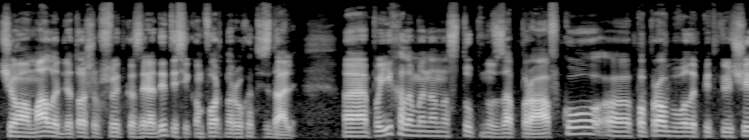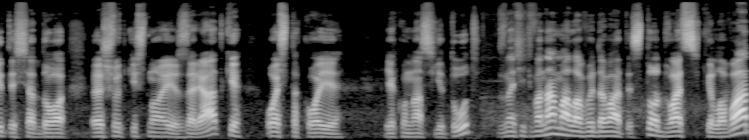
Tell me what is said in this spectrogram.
чого мало для того, щоб швидко зарядитись і комфортно рухатись далі. Е, Поїхали ми на наступну заправку, е, попробували підключитися до е, швидкісної зарядки, ось такої, як у нас є тут. Значить, вона мала видавати 120 кВт,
